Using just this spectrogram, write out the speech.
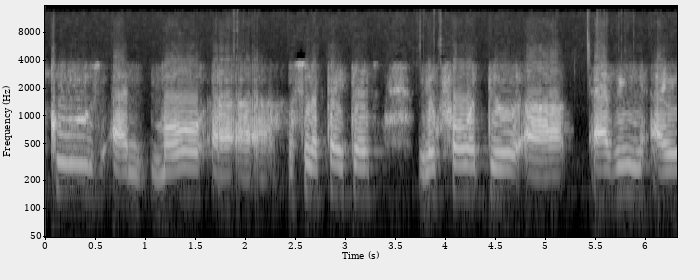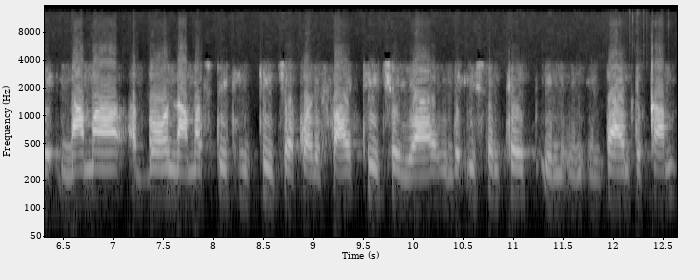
schools and more uh, uh, facilitators. We look forward to having a Nama, a born Nama speaking teacher, qualified teacher here in the Eastern Cape in, in, in time to come.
